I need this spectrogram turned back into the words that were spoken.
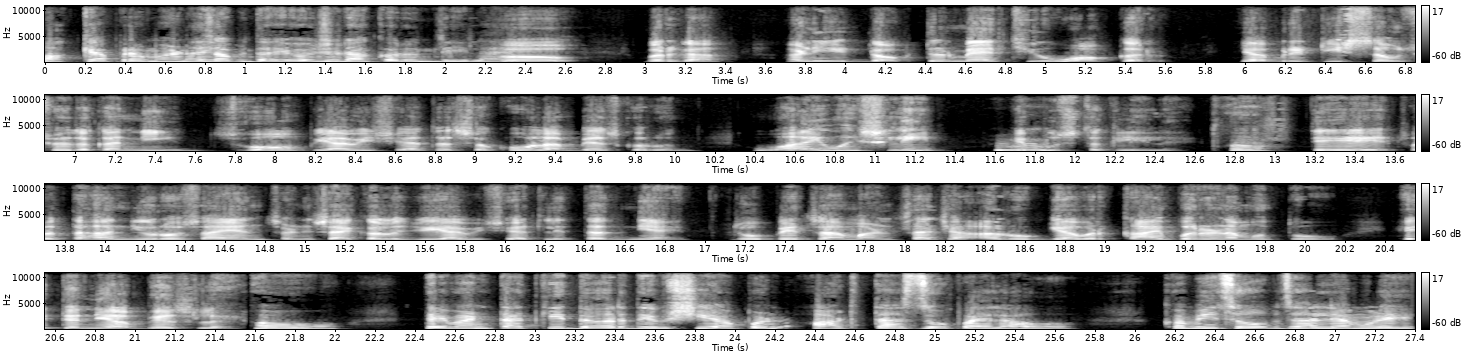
वाक्याप्रमाणे शब्द योजना करून लिहिला हो बर का? आणि डॉक्टर मॅथ्यू वॉकर या ब्रिटिश संशोधकांनी झोप या विषयाचा सखोल अभ्यास करून व्हाय वी स्लीप हे. पुस्तक लिहिलंय. हो. ते स्वतः न्यूरोसायन्स आणि सायकोलॉजी या विषयातले तज्ज्ञ आहेत. झोपेचा माणसाच्या आरोग्यावर काय परिणाम होतो हे त्यांनी अभ्यासलंय. हो ते म्हणतात की दर दिवशी आपण आठ तास झोपायला हवं. कमी झोप झाल्यामुळे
